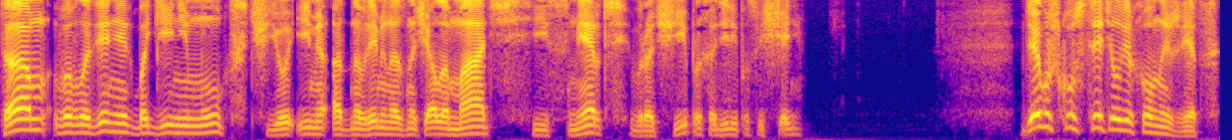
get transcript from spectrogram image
там, во владениях богини Мут, чье имя одновременно означало «мать» и «смерть», врачи проходили посвящение. Девушку встретил верховный жрец.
